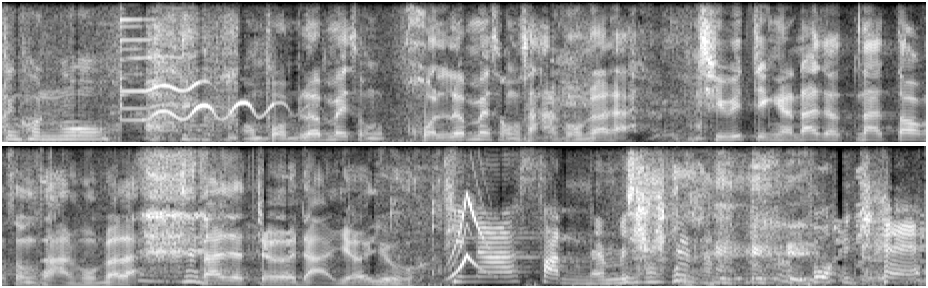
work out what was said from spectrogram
เป็นคนโง่ของผมเริ่มไม่สงคนเริ่มไม่สงสารผมแล้วแหละชีวิตจริงอะน่าจะน่าต้องสงสารผมแล้วแหละน่าจะเจอด่าเยอะอยู่ ที่หน้าสั่นนะไม่ใช่นะปวดแขน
